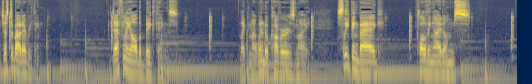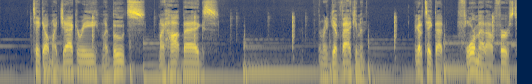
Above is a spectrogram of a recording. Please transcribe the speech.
just about everything. Definitely all the big things, like my window covers, my sleeping bag, clothing items. Take out my jackery, my boots, my hot bags. I'm ready to get vacuuming. I got to take that floor mat out first.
